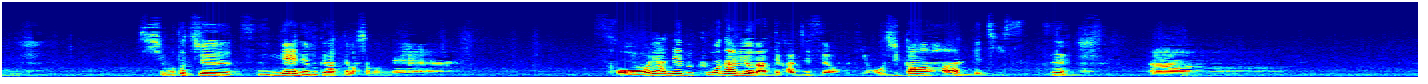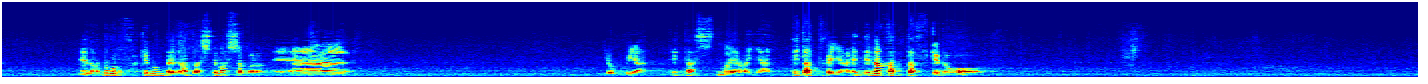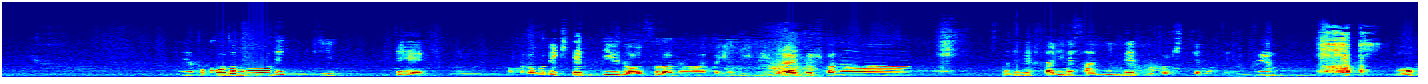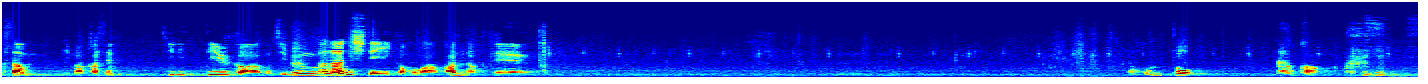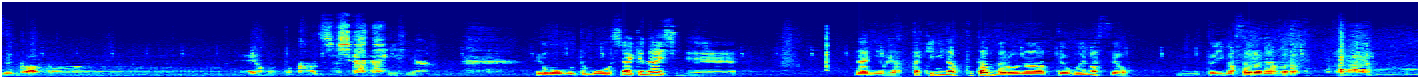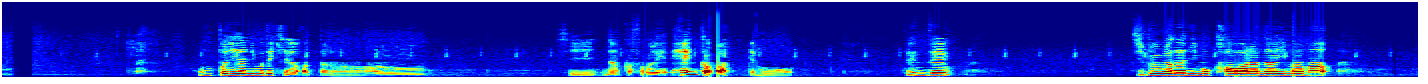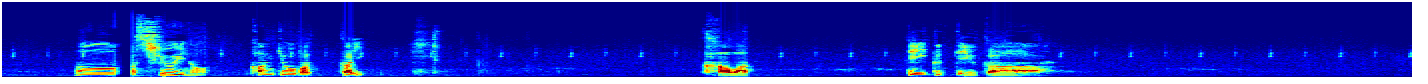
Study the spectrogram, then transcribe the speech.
仕事中すんげえ眠くなってましたもんね。そりゃ眠くもなるよなって感じですよ。4時間半で実質、あーね、なんだかんだ酒飲んだりなんだしてましたからね。よくやってたし、まあやってたっていうかやれてなかったっすけど、やっぱ子供できて、うん、子供できてっていうのは嘘だな。やっぱ4人目ぐらいの時かな。1人目、2人目、3人目の時ってもう全然、もう奥さんに任せっきりっていうか、もう自分が何していいかもわかんなくて、うん、いや、ほんと、なんか、クズっつうか、ね、ほんと感謝しかないな。てかもうほんと申し訳ないしね、何をやった気になってたんだろうなって思いますよ。ほんと今更ながら。本当に何もできてなかったなぁし、なんかそういう変化があっても、全然、自分は何も変わらないまま、あ周囲の環境ばっかり変わっていくっていうか、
